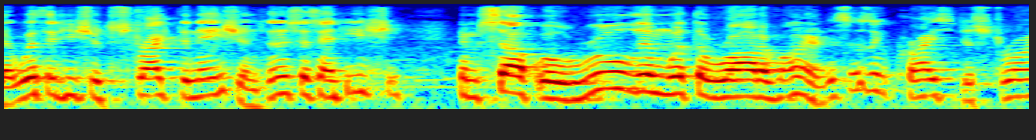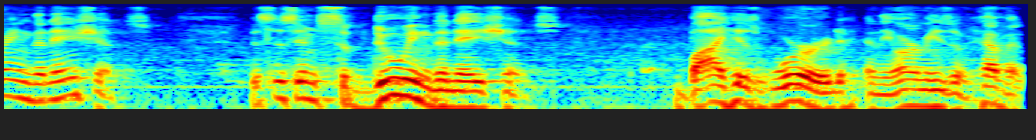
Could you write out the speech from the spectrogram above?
that with it he should strike the nations. Then it says, and he himself will rule them with a rod of iron. This isn't Christ destroying the nations. This is him subduing the nations by his word and the armies of heaven.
